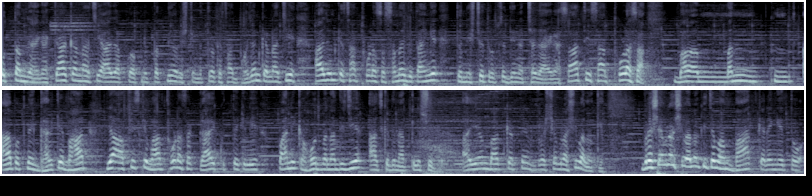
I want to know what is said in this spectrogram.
उत्तम जाएगा। क्या करना चाहिए? आज आपको अपनी पत्नी और इष्ट मित्रों के साथ भोजन करना चाहिए। आज उनके साथ थोड़ा सा समय बिताएँगे तो निश्चित रूप से दिन अच्छा जाएगा। साथ ही साथ थोड़ा सा मन, आप अपने घर के बाहर या ऑफ़िस के बाहर थोड़ा सा गाय कुत्ते के लिए पानी का हौद बना दीजिए। आज के दिन आपके लिए शुभ हो। आइए हम बात करते हैं वृषभ राशि वालों की। वृषभ राशि वालों की जब हम बात करेंगे तो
